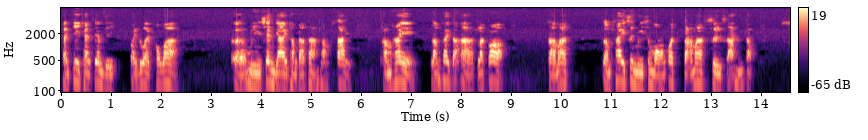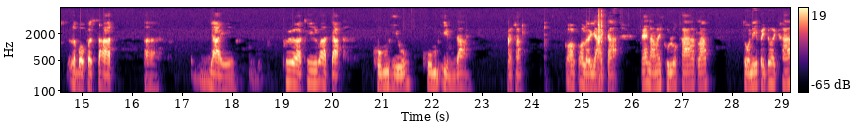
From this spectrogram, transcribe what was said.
แอนตี้แคลเซียมดีไปด้วย เพราะว่าเออมีเส้นใยทำการสะอาดลำไส้ทำให้ลำไส้สะอาดแล้วก็สามารถลำไส้ซึ่งมีสมองก็สามารถสื่อสารกับระบบประสาทใหญ่เพื่อที่ว่าจะ คุมหิว คุมอิ่มได้นะครับ ก็ก็เลยอยากจะแนะนำให้คุณลูกค้ารับ ตัวนี้ไปด้วยค่ะ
